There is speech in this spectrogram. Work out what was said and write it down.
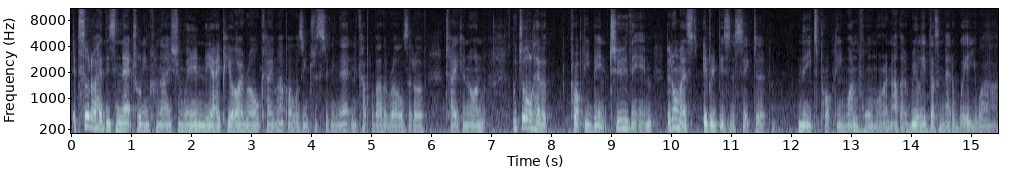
it sort of had this natural inclination when the API role came up. I was interested in that and a couple of other roles that I've taken on, which all have a property bent to them, but almost every business sector needs property in one mm. form or another. Really, it doesn't matter where you are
